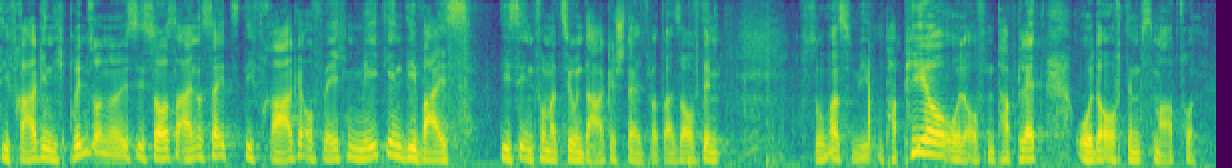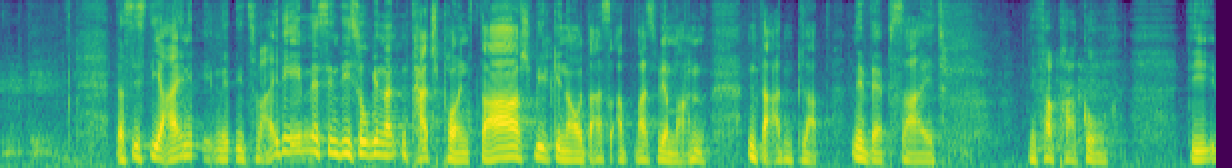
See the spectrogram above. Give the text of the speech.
die Frage nicht Print, sondern es ist so einerseits die Frage, auf welchem Mediendevice diese Information dargestellt wird. Also auf dem sowas wie ein Papier oder auf dem Tablett oder auf dem Smartphone. Das ist die eine Ebene. Die zweite Ebene sind die sogenannten Touchpoints. Da spielt genau das ab, was wir machen. Ein Datenblatt, eine Website, eine Verpackung, die,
